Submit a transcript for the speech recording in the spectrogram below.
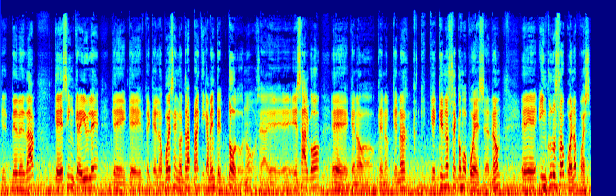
de verdad que es increíble que, que, lo puedes encontrar prácticamente todo, ¿no? O sea, e, e, es algo eh, que, no, que, no, que, no, que, no sé cómo puede ser, ¿no? Eh, incluso, bueno, pues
